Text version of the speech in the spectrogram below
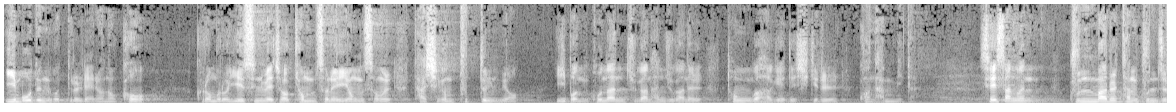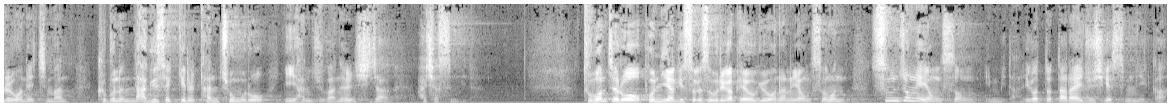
이 모든 것들을 내려놓고 그러므로 예수님의 저 겸손의 영성을 다시금 붙들며 이번 고난 주간 한 주간을 통과하게 되시기를 권합니다. 세상은 군마를 탄 군주를 원했지만 그분은 나귀 새끼를 탄 종으로 이 한 주간을 시작하셨습니다. 두 번째로 본 이야기 속에서 우리가 배우기 원하는 영성은 순종의 영성입니다. 이것도 따라해 주시겠습니까?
